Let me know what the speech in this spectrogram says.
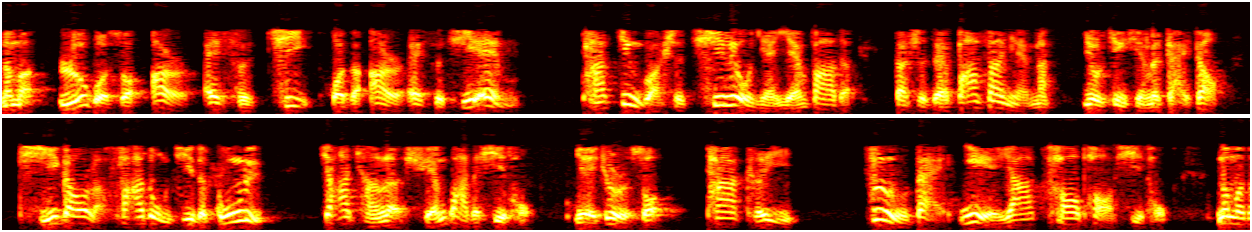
那么，如果说二 S 七或者二 S 七 M，它尽管是七六年研发的，但是在八三年呢又进行了改造，提高了发动机的功率，加强了悬挂的系统，也就是说，它可以自带液压超炮系统。那么，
